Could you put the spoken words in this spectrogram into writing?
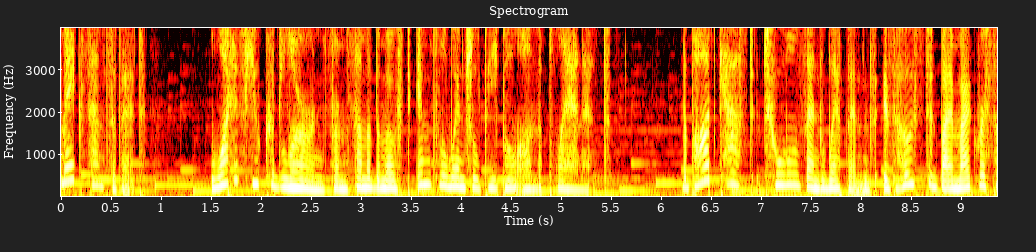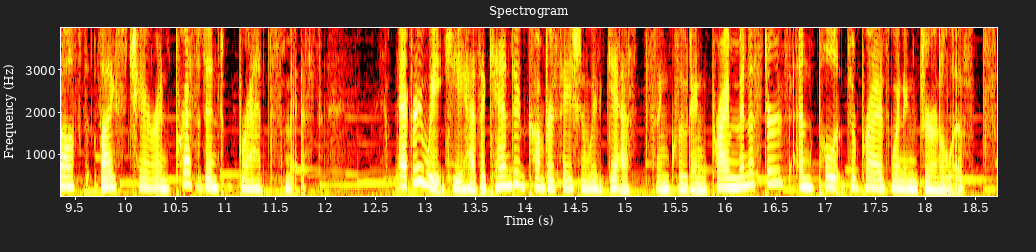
Make sense of it, what if you could learn from some of the most influential people on the planet? The podcast Tools and Weapons is hosted by Microsoft's Vice Chair and President Brad Smith. Every week, he has a candid conversation with guests, including prime ministers and Pulitzer Prize winning journalists.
